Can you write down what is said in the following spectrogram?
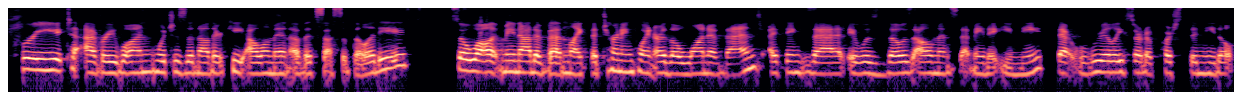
free to everyone, which is another key element of accessibility. So while it may not have been like the turning point or the one event, I think that it was those elements that made it unique that really sort of pushed the needle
